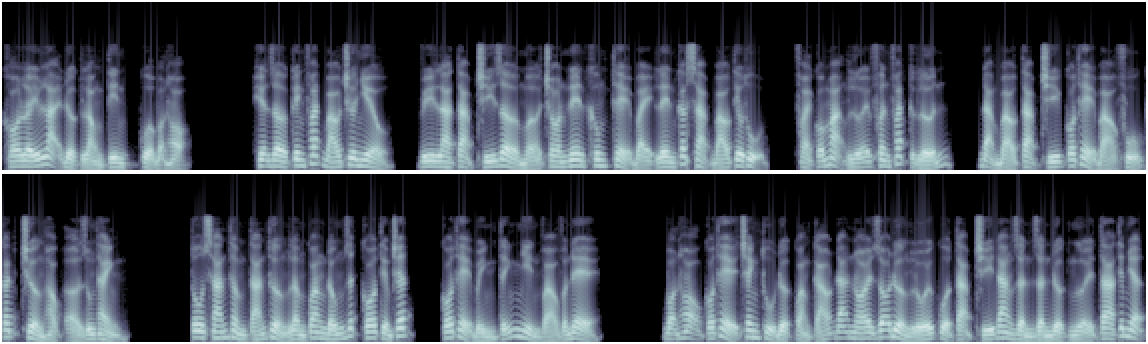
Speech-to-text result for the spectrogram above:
khó lấy lại được lòng tin của bọn họ. Hiện giờ kênh phát báo chưa nhiều, vì là tạp chí giờ mở cho nên không thể bày lên các sạp báo tiêu thụ, phải có mạng lưới phân phát cực lớn, đảm bảo tạp chí có thể bảo phủ các trường học ở Dung Thành. Tô Sán thầm tán thưởng Lâm Quang Đống rất có tiềm chất, có thể bình tĩnh nhìn vào vấn đề. Bọn họ có thể tranh thủ được quảng cáo đã nói rõ đường lối của tạp chí đang dần dần được người ta tiếp nhận,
